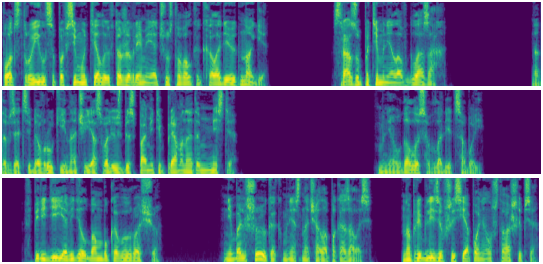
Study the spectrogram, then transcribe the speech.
Пот струился по всему телу, и в то же время я чувствовал, как холодеют ноги. Сразу потемнело в глазах. Надо взять себя в руки, иначе я свалюсь без памяти прямо на этом месте. Мне удалось овладеть собой. Впереди я видел бамбуковую рощу. Небольшую, как мне сначала показалось, но приблизившись, я понял, что ошибся.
